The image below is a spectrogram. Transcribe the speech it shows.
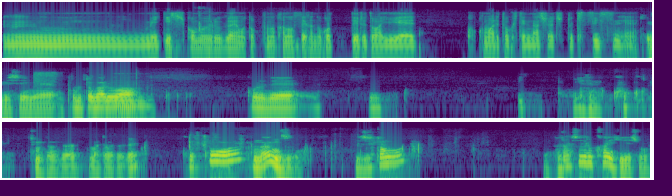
うーん、メキシコもウルグアイもトップの可能性が残っているとはいえ、ここまで得点なしはちょっときついっすね。厳しいね。ポルトガルうは、ん。これで、いいやでも、ここ、ちょっと待って待って、待って待って。ここは何時？時間は？ブラジル回避でしょ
